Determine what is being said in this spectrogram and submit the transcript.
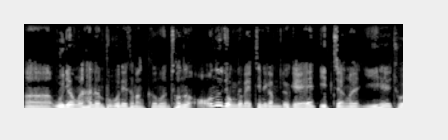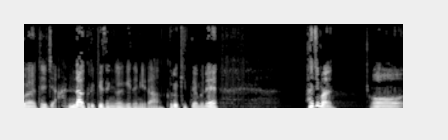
어, 운영을 하는 부분에서만큼은 저는 어느 정도 매티니 감독의 입장을 이해해 줘야 되지 않나 그렇게 생각이 됩니다. 그렇기 때문에 하지만 어,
